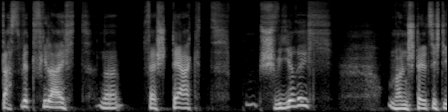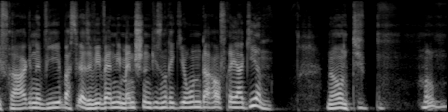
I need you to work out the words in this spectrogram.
Das wird vielleicht eine, verstärkt schwierig. Man stellt sich die Frage, ne, wie, was, also wie werden die Menschen in diesen Regionen darauf reagieren? Ne, und ne,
